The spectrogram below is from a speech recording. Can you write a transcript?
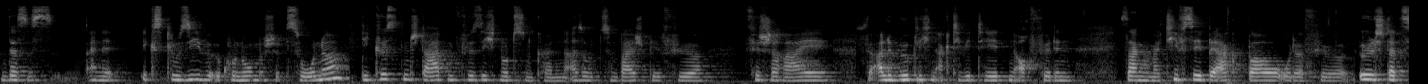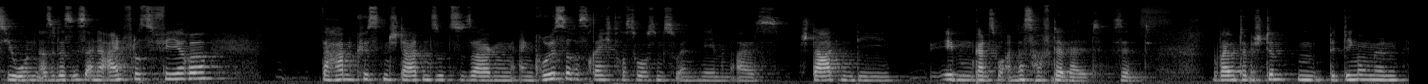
Und das ist eine exklusive ökonomische Zone, die Küstenstaaten für sich nutzen können. Also zum Beispiel für Fischerei, für alle möglichen Aktivitäten, auch für den, sagen wir mal, Tiefseebergbau oder für Ölstationen. Also das ist eine Einflusssphäre. Da haben Küstenstaaten sozusagen ein größeres Recht, Ressourcen zu entnehmen als Staaten, die eben ganz woanders auf der Welt sind. Wobei unter bestimmten Bedingungen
